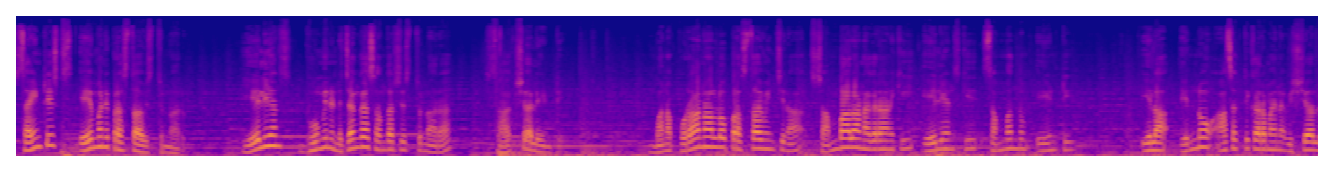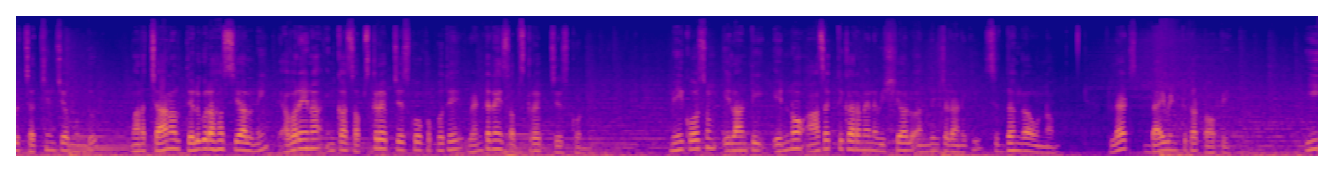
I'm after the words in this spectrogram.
సైంటిస్ట్స్ ఏమని ప్రస్తావిస్తున్నారు? ఏలియన్స్ భూమిని నిజంగా సందర్శిస్తున్నారా? సాక్ష్యాలేంటి? మన పురాణాల్లో ప్రస్తావించిన సంబాలా నగరానికి ఏలియన్స్కి సంబంధం ఏంటి? ఇలా ఎన్నో ఆసక్తికరమైన విషయాలు చర్చించే ముందు మన ఛానల్ తెలుగు రహస్యాలని ఎవరైనా ఇంకా సబ్స్క్రైబ్ చేసుకోకపోతే వెంటనే సబ్స్క్రైబ్ చేసుకోండి. మీకోసం ఇలాంటి ఎన్నో ఆసక్తికరమైన విషయాలు అందించడానికి సిద్ధంగా ఉన్నాం. Let's dive into the topic ఈ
